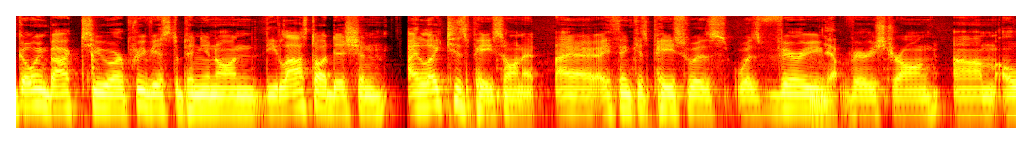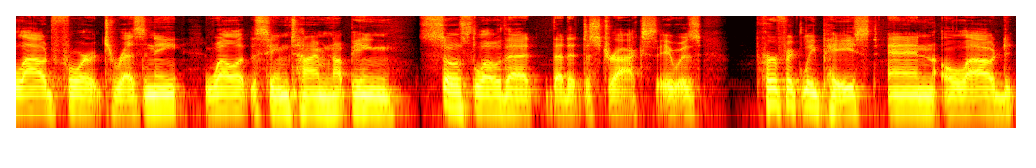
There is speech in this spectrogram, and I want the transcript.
going back to our previous opinion on the last audition. I liked his pace on it. I, I think his pace was was very Yep. very strong. Um, allowed for it to resonate well at the same time, not being so slow that that it distracts. It was perfectly paced and allowed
